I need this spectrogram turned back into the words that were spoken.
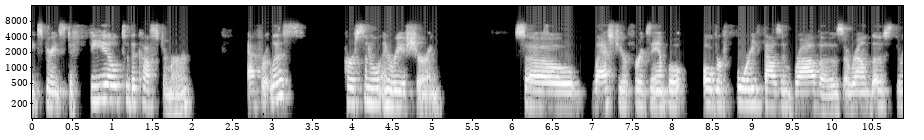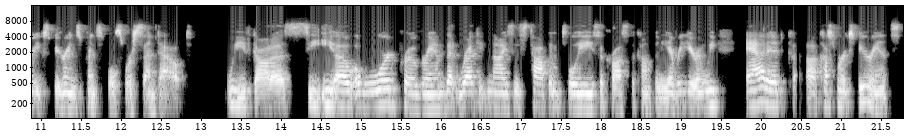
experience to feel to the customer effortless, personal, and reassuring. So last year, for example, over 40,000 Bravos around those three experience principles were sent out. We've got a CEO award program that recognizes top employees across the company every year. And we added uh, customer experience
